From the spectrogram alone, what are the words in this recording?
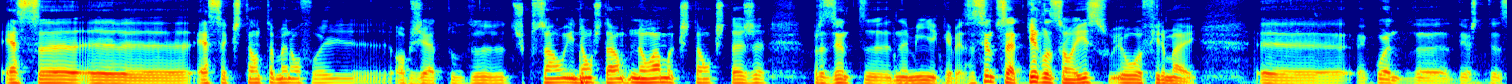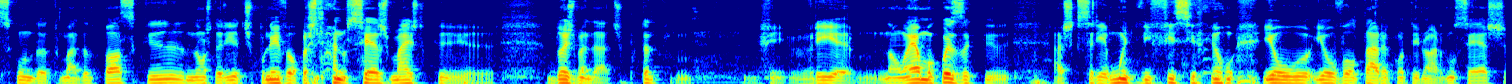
essa, uh, essa questão também não foi objeto de discussão e não, está, não é uma questão que esteja presente na minha cabeça. Sendo certo que, em relação a isso, eu afirmei, uh, quando de, desta segunda tomada de posse, que não estaria disponível para estar no SES mais do que dois mandatos. Portanto, enfim, veria, não é uma coisa que acho que seria muito difícil eu, eu, eu voltar a continuar no SES.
